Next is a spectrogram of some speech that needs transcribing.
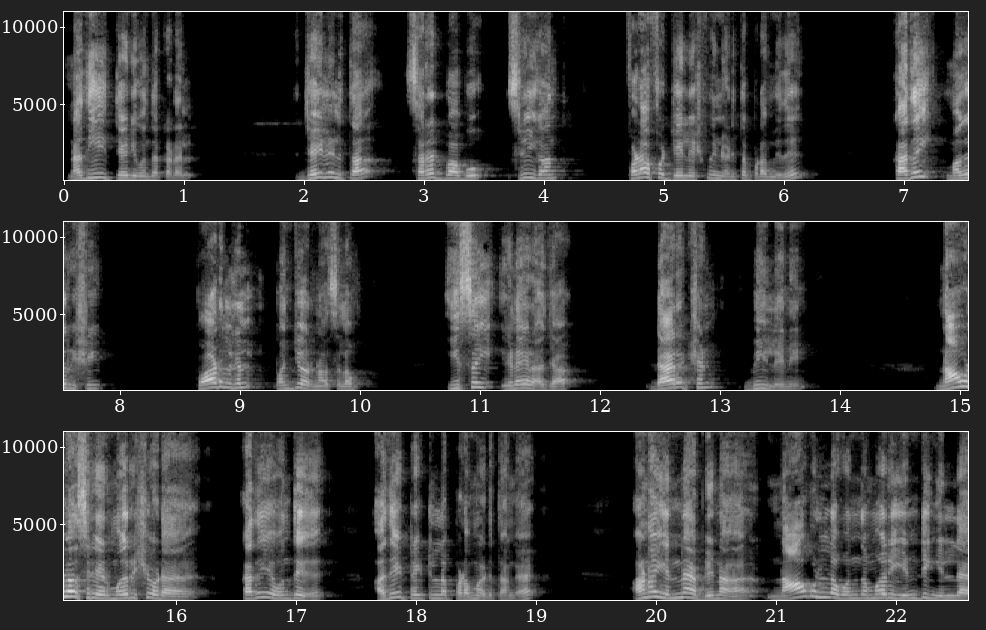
நதியை தேடி வந்த கடல். ஜெயலலிதா சரத்பாபு ஸ்ரீகாந்த் ஃபடாஃபட் ஜெயலட்சுமி நடித்த படம் இது. கதை மகரிஷி பாடல்கள் பஞ்சு அருணாசலம் இசை இளையராஜா டைரக்ஷன் பி லெனின் நாவலாசிரியர் மகர்ஷியோட கதையை வந்து அதே டைட்டிலில் படமாக எடுத்தாங்க. ஆனால் என்ன அப்படின்னா நாவலில் வந்த மாதிரி எண்டிங் இல்லை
